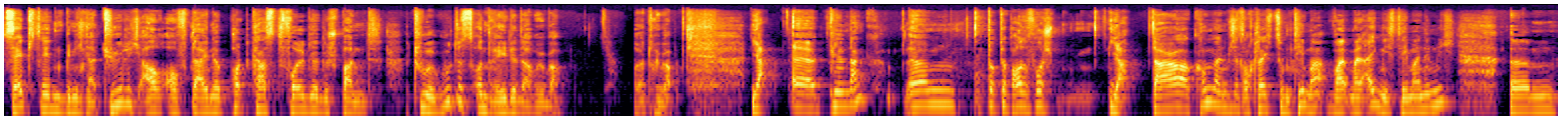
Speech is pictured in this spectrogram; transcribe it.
Selbstredend bin ich natürlich auch auf deine Podcast-Folge gespannt. Tue Gutes und rede darüber. Oder drüber. Ja, äh, vielen Dank, ähm, Dr. Brausefursch. Ja, da kommen wir nämlich jetzt auch gleich zum Thema, weil mein eigenes Thema nämlich. Ähm,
